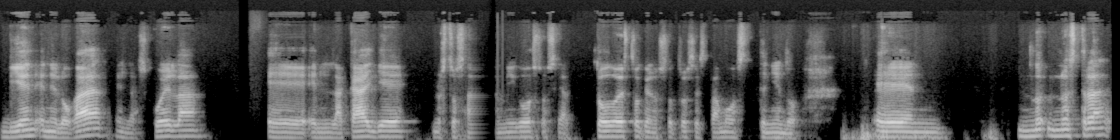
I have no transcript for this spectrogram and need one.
bien en el hogar, en la escuela, eh, en la calle, nuestros amigos, o sea, todo esto que nosotros estamos teniendo. En nuestra,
